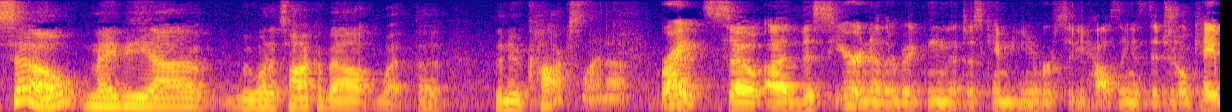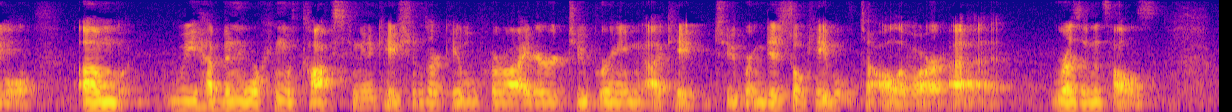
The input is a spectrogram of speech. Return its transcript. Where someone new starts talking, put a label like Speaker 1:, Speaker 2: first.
Speaker 1: So maybe uh, we want to talk about what the the new Cox lineup.
Speaker 2: Right. So uh, this year, another big thing that just came to University Housing is digital cable. Um, we have been working with Cox Communications, our cable provider, to bring uh, to bring digital cable to all of our uh, residence halls.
